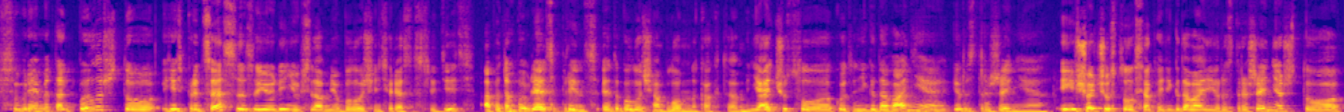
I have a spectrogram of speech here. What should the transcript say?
все время так было, что есть принцесса, за ее линию всегда мне было очень интересно следить. А потом появляется принц. Это было очень обломно как-то. Я чувствовала какое-то негодование и раздражение. И еще чувствовала всякое негодование и раздражение, что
